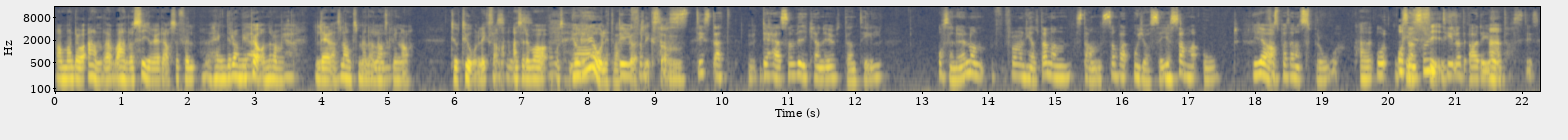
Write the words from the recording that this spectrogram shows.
om man då andra, var andra syrier där så föll, hängde de ju ja. på när de, ja. deras landsmän eller ja. landskvinnor tog ton liksom. Precis. Alltså det var otroligt vackert. Det är ju liksom. fantastiskt att det här som vi kan utan till och sen är det någon från en helt annan stans som bara, och jag säger mm. samma ord. Ja. Fast på ett annat språk. Ja, och, och sen så till att, ja det är ju ja. fantastiskt.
